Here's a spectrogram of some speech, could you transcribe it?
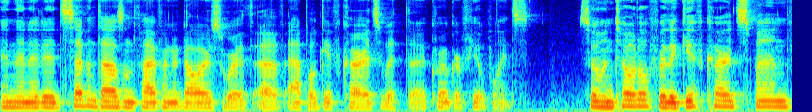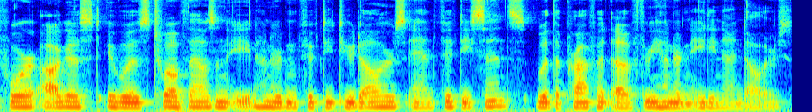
And then I did $7,500 worth of Apple gift cards with the Kroger fuel points. So in total for the gift card spend for August, it was $12,852.50 with a profit of $389.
